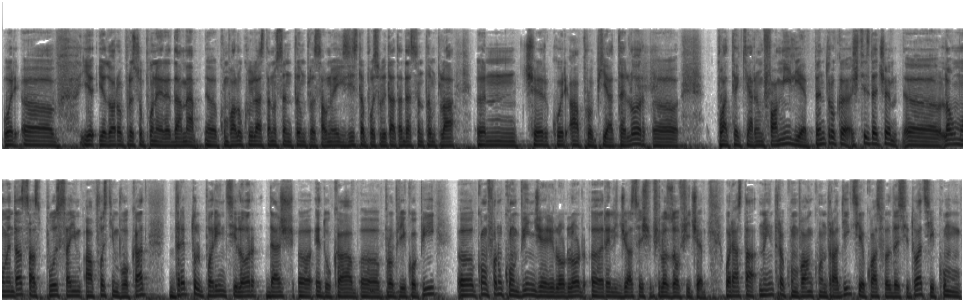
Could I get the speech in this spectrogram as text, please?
Ori uh, e, e doar o presupunere de-a mea. Uh, cumva lucrurile astea nu se întâmplă sau nu există posibilitatea de a se întâmpla în cercuri apropiate lor. Uh, poate chiar în familie, pentru că știți de ce? Uh, la un moment dat s-a spus, a, a fost invocat dreptul părinților de a-și uh, educa uh, proprii copii conform convingerilor lor religioase și filozofice. Ori asta nu intră cumva în contradicție cu astfel de situații? Cum Uh,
